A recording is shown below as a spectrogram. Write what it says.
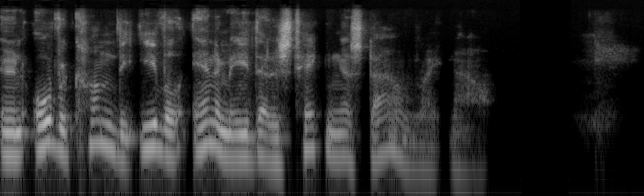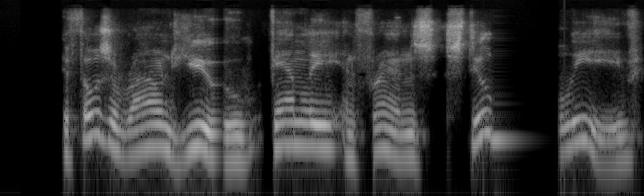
and overcome the evil enemy that is taking us down right now. If those around you, family and friends, still believe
